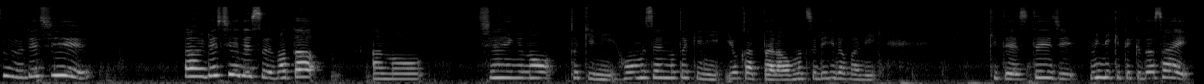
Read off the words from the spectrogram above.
す。嬉しい。あ嬉しいです。またあの試合の時にホーム戦の時によかったらお祭り広場に来てステージ見に来てください。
